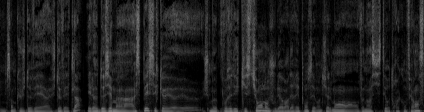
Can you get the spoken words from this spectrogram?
il me semble que je devais je devais être là. Et le deuxième aspect, c'est que je me posais des questions, donc je voulais avoir des réponses éventuellement en venant assister aux trois conférences.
